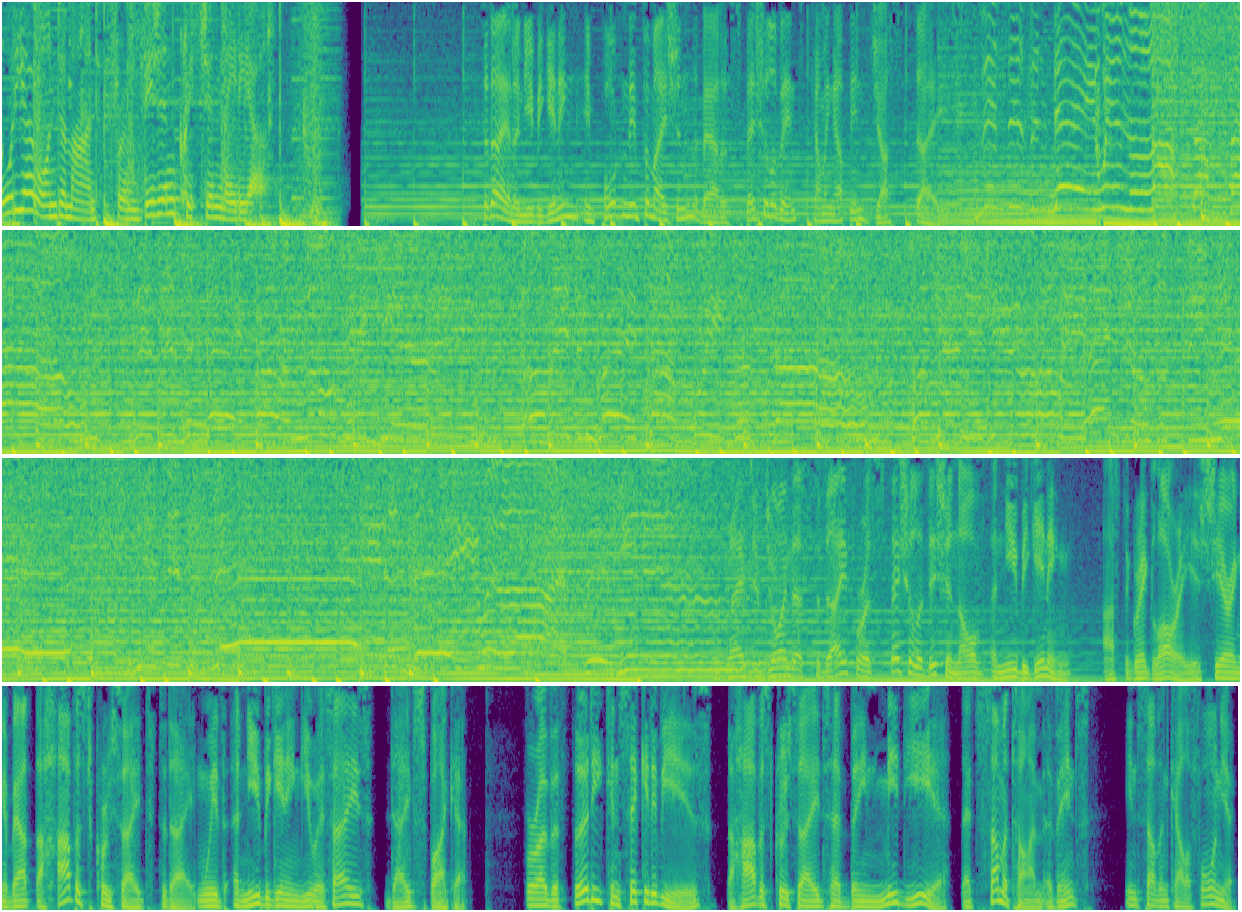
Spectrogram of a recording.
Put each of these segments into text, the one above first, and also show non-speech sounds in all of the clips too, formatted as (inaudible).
Audio on demand from Vision Christian Media. Today on A New Beginning, important information about a special event coming up in just days. This is the day when the lost are found. Us today for a special edition of A New Beginning. Pastor Greg Laurie is sharing about the Harvest Crusades today with A New Beginning USA's Dave Spiker. For over 30 consecutive years, the Harvest Crusades have been mid-year, that's summertime events in Southern California,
